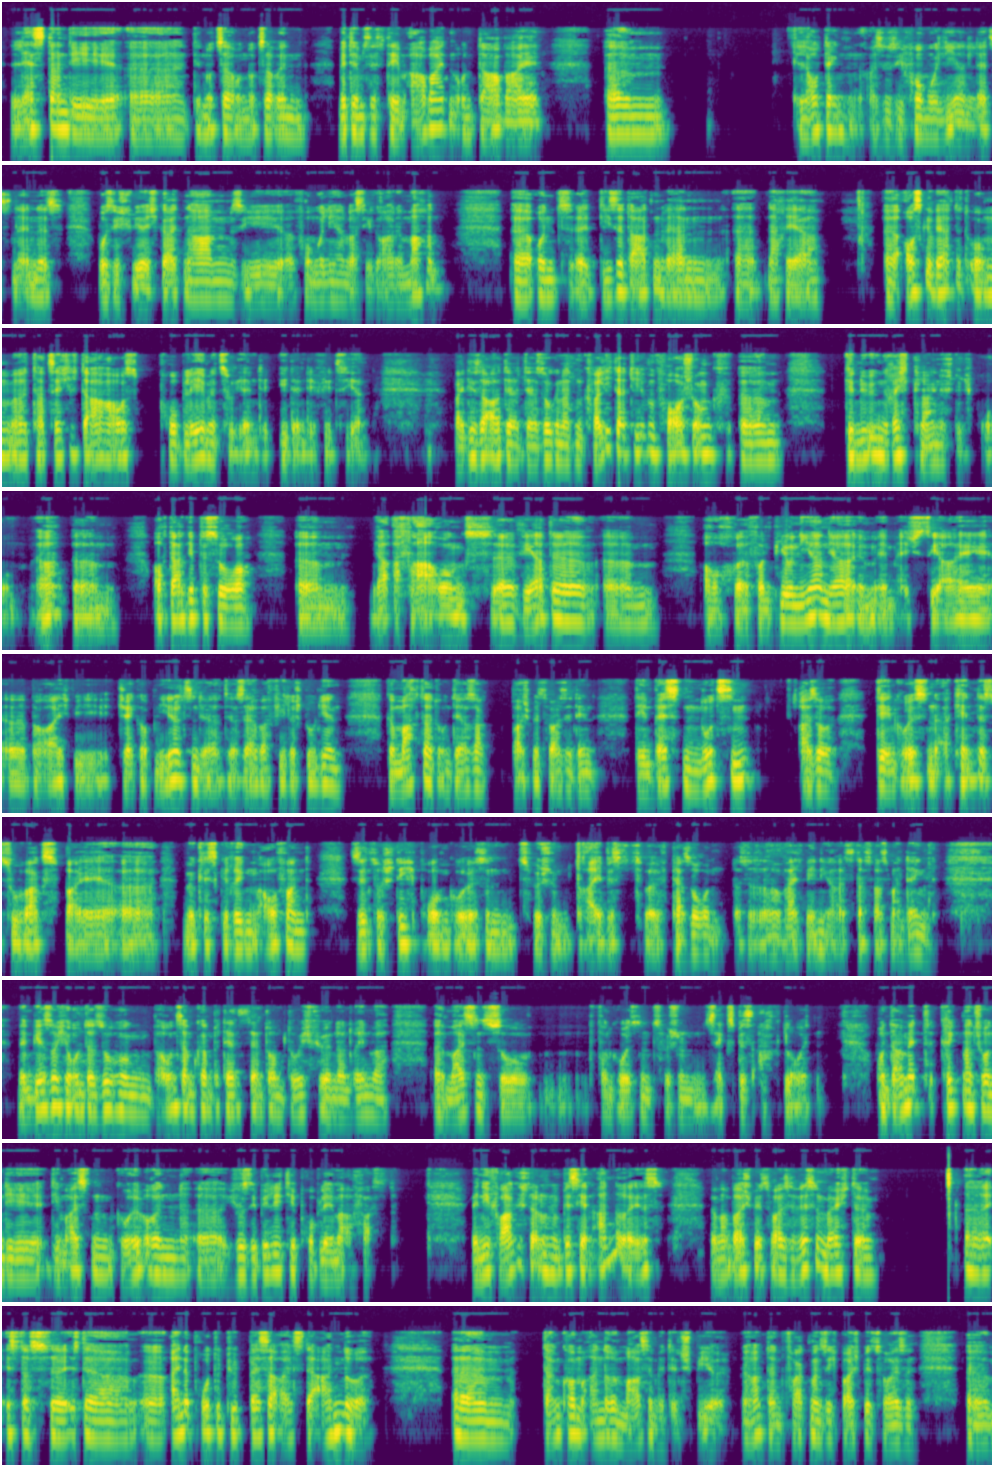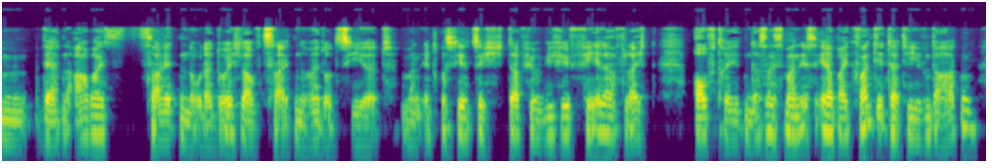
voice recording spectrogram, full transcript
lässt dann die, äh, die Nutzer und Nutzerinnen mit dem System arbeiten und dabei ähm, laut denken. Also sie formulieren letzten Endes, wo sie Schwierigkeiten haben, sie äh, formulieren, was sie gerade machen. Äh, und äh, diese Daten werden nachher ausgewertet, um tatsächlich daraus Probleme zu identifizieren. Bei dieser Art der, der sogenannten qualitativen Forschung ähm, genügen recht kleine Stichproben. Ja? Ähm, auch da gibt es so ähm, ja, Erfahrungswerte, ähm, auch äh, von Pionieren ja im, im HCI-Bereich wie Jacob Nielsen, der, der selber viele Studien gemacht hat und der sagt beispielsweise den, den besten Nutzen, also den größten Erkenntniszuwachs bei äh, möglichst geringem Aufwand sind so Stichprobengrößen zwischen drei bis zwölf Personen. Das ist also weit weniger als das, was man denkt. Wenn wir solche Untersuchungen bei uns am Kompetenzzentrum durchführen, dann reden wir äh, meistens so von Größen zwischen sechs bis acht Leuten. Und damit kriegt man schon die, die meisten gröberen äh, Usability-Probleme erfasst. Wenn die Fragestellung ein bisschen andere ist, wenn man beispielsweise wissen möchte, ist, das, äh, ist der äh, eine Prototyp besser als der andere, ähm, dann kommen andere Maße mit ins Spiel. Ja, dann fragt man sich beispielsweise, ähm, werden Arbeitszeiten oder Durchlaufzeiten reduziert? Man interessiert sich dafür, wie viel Fehler vielleicht auftreten. Das heißt, man ist eher bei quantitativen Daten.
